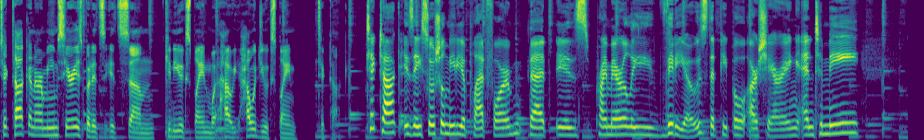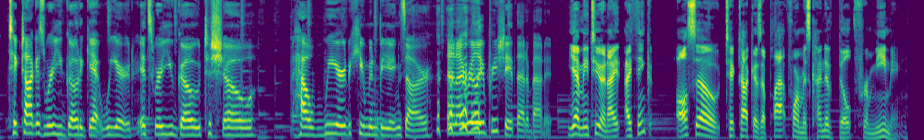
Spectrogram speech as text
TikTok in our meme series, but it's it's. Um, can you explain what how how would you explain TikTok? TikTok is a social media platform that is primarily videos that people are sharing. And to me, TikTok is where you go to get weird. It's where you go to show how weird human beings are. And I really appreciate that about it. Yeah, me too. And I I think also TikTok as a platform is kind of built for memeing,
